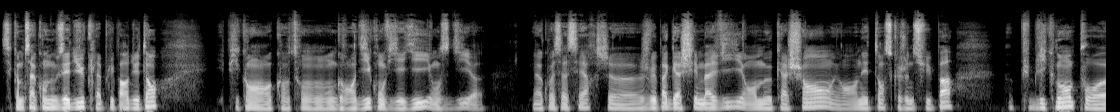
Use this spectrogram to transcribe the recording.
c'est comme ça qu'on nous éduque la plupart du temps. Et puis quand quand on grandit, qu'on vieillit, on se dit euh, mais à quoi ça sert? Je, je vais pas gâcher ma vie en me cachant, en étant ce que je ne suis pas publiquement pour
